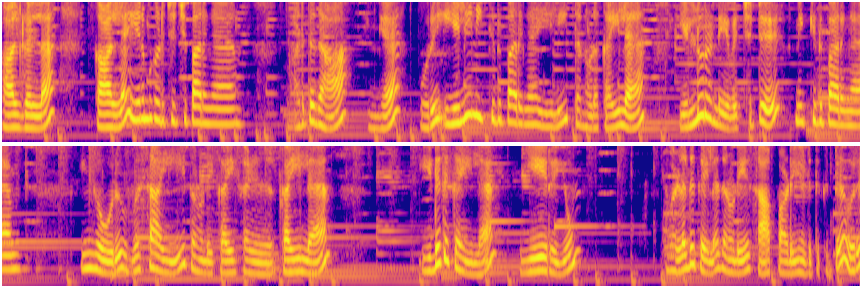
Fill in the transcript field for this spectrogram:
கால்களில் காலில் எறும்பு கடிச்சிச்சு பாருங்க. அடுத்ததா இங்கே ஒரு எலி நிற்குது பாருங்க. எலி தன்னோட கையில் எள்ளுருண்டையை வச்சுட்டு நிற்குது பாருங்க. இங்கே ஒரு விவசாயி தன்னுடைய கைகள் கையில் இடது கையில் ஏரையும் வலது கையில் தன்னுடைய சாப்பாடையும் எடுத்துக்கிட்டு ஒரு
